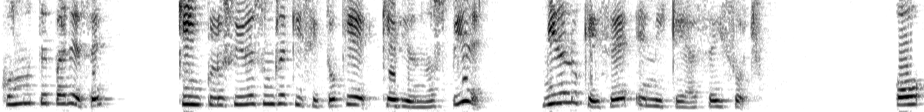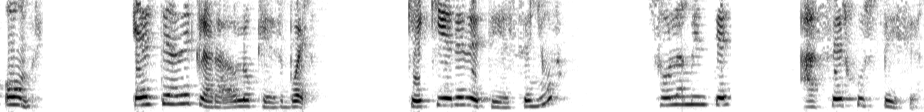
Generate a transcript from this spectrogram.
cómo te parece que inclusive es un requisito que, que Dios nos pide? Mira lo que dice en Miqueas 6:8. Oh hombre, Él te ha declarado lo que es bueno. ¿Qué quiere de ti el Señor? Solamente hacer justicia,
